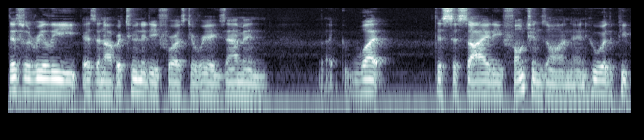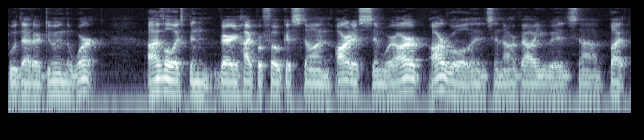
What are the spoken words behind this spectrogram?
this really is an opportunity for us to re-examine like what this society functions on and who are the people that are doing the work. I've always been very hyper focused on artists and where our, our role is and our value is. Uh, but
